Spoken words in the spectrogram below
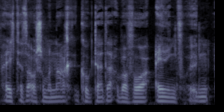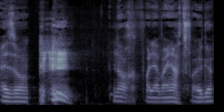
weil ich das auch schon mal nachgeguckt hatte, aber vor einigen Folgen, also noch vor der Weihnachtsfolge,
